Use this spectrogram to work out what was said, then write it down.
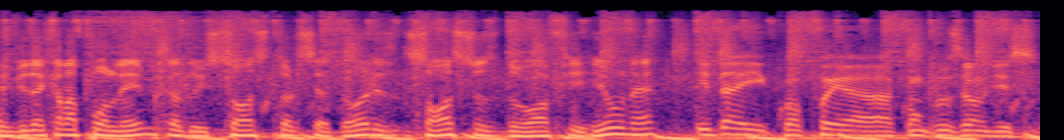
Devido àquela polêmica dos sócios torcedores, sócios do Off-Rio, né? E daí, qual foi a conclusão disso?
